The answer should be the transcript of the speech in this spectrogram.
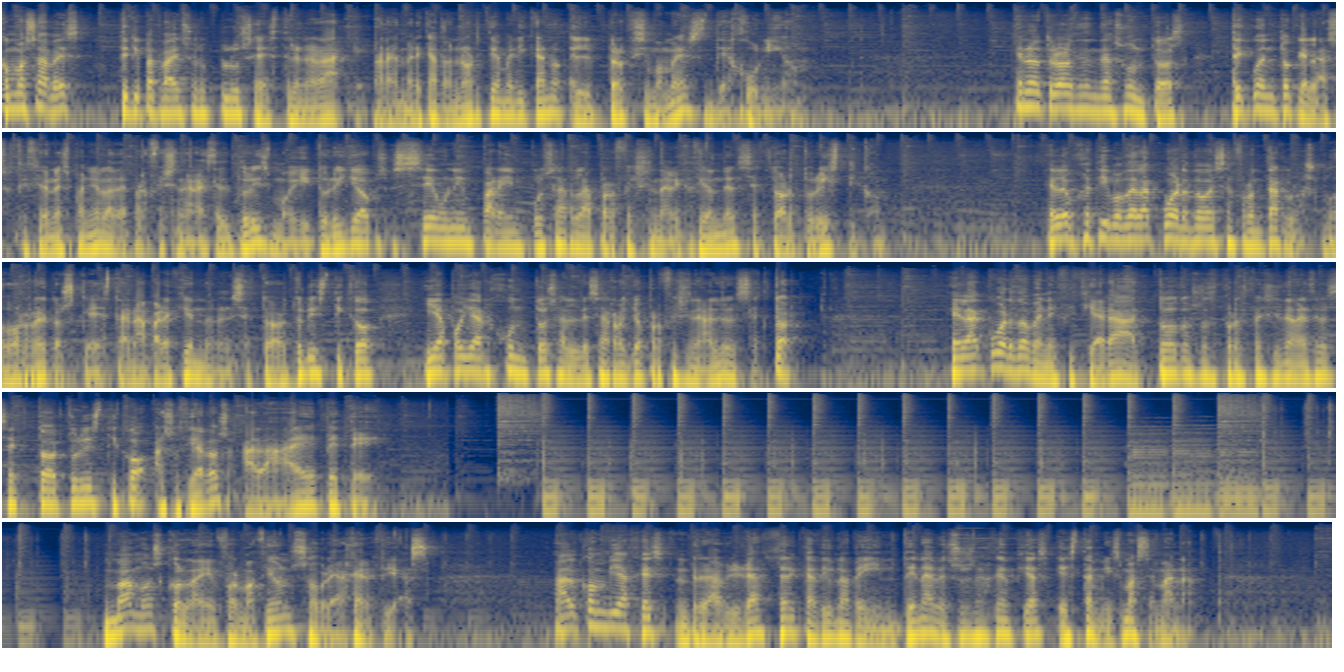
Como sabes, TripAdvisor Plus se estrenará para el mercado norteamericano el próximo mes de junio. En otro orden de asuntos, te cuento que la Asociación Española de Profesionales del Turismo y Turijobs se unen para impulsar la profesionalización del sector turístico. El objetivo del acuerdo es afrontar los nuevos retos que están apareciendo en el sector turístico y apoyar juntos al desarrollo profesional del sector. El acuerdo beneficiará a todos los profesionales del sector turístico asociados a la AEPT, Vamos con la información sobre agencias. Alcon Viajes reabrirá cerca de una veintena de sus agencias esta misma semana.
